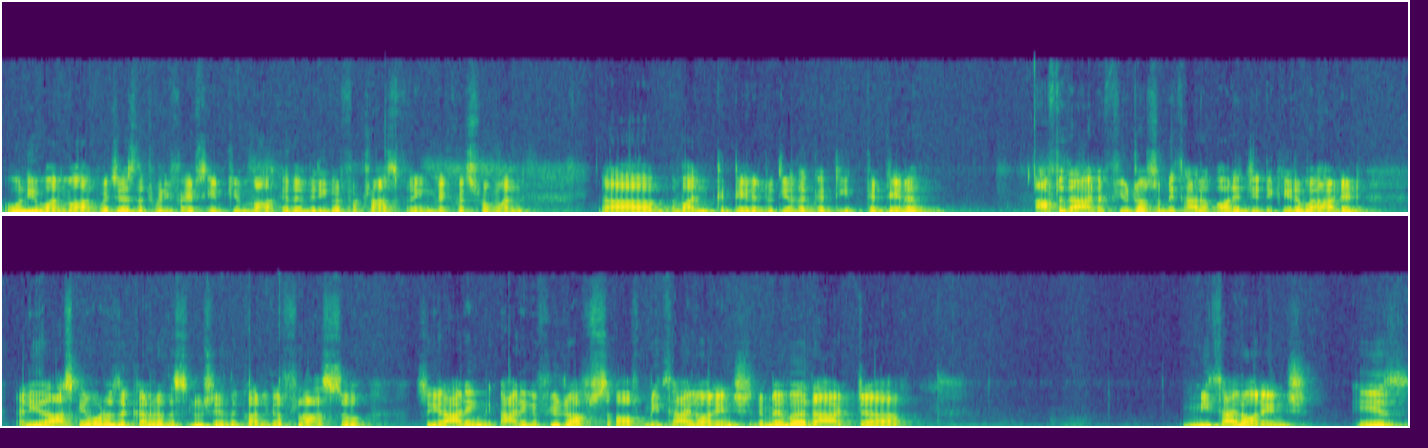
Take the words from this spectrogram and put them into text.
only one mark which is the 25 cm cube mark and they're very good for transferring liquids from one uh, one container to the other container. After that, a few drops of methyl orange indicator were added, and he's asking what was the color of the solution in the conical flask. So, so you're adding adding a few drops of methyl orange. Remember that uh, methyl orange is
